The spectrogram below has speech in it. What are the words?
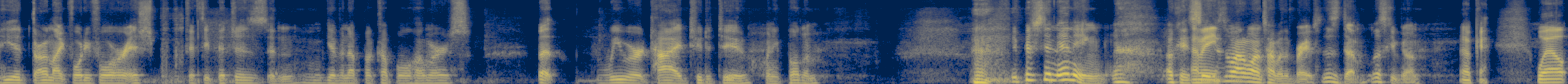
he had thrown like 44 ish, 50 pitches and given up a couple homers. But we were tied two to two when he pulled him. he pitched an inning. okay, see, mean- this is why I don't want to talk about the Braves. This is dumb. Let's keep going. Okay. Well,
